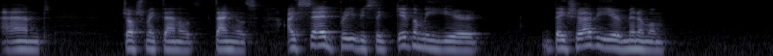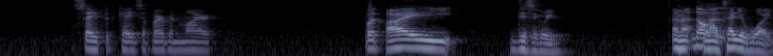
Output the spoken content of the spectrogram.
and Josh McDaniels. Daniels. I said previously, give them a year. They should have a year minimum. Save for the case of Urban Meyer. But I disagree, and, I, No, and I'll tell you why.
